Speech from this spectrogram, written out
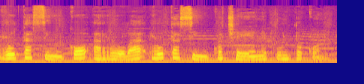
ruta5 ruta5chn.com.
